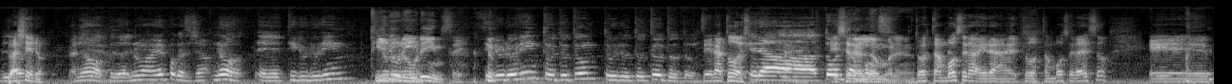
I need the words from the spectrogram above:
La- Playero. No, pero en una época se llamaba. No, eh, Tirururín. Tirururín. Sí. Tirururín, tututun, tututututun. Era todo eso. Era todo Ese era el nombre. Todo está en voz era, era todo está en voz era eso. Eh,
